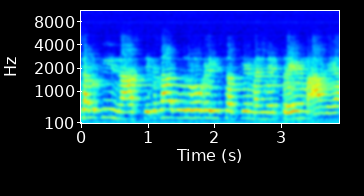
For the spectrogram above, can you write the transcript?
सबकी नास्तिकता दूर हो गई, सबके मन में प्रेम आ गया।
